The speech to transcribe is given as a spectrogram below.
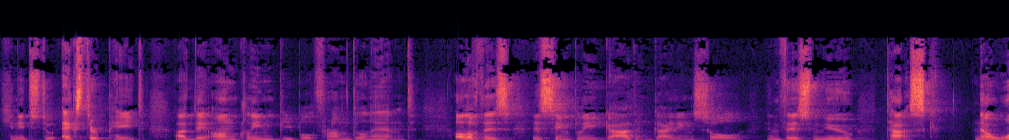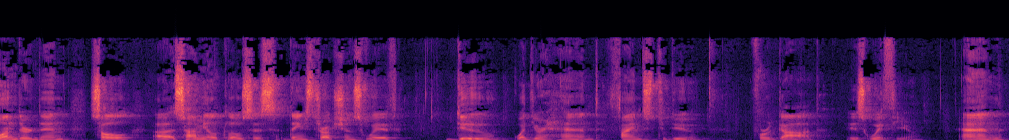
He needs to extirpate uh, the unclean people from the land. All of this is simply God guiding Saul in this new task. Now, wonder then, Saul, uh, Samuel closes the instructions with, Do what your hand finds to do, for God is with you. And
